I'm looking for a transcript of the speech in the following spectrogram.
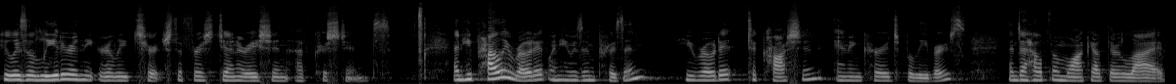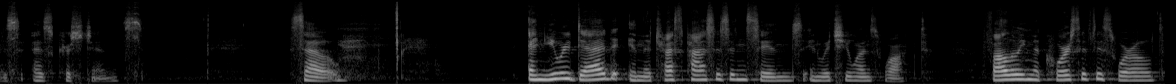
who was a leader in the early church, the first generation of Christians. And he probably wrote it when he was in prison. He wrote it to caution and encourage believers and to help them walk out their lives as Christians. So, and you were dead in the trespasses and sins in which you once walked, following the course of this world,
